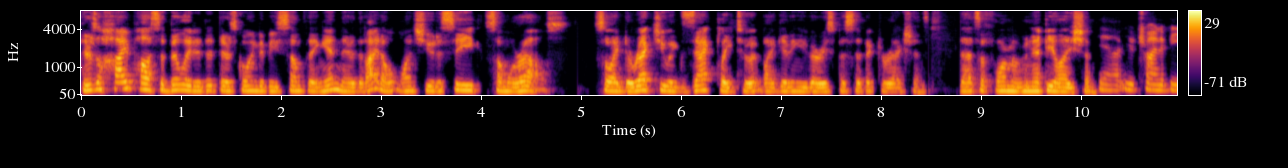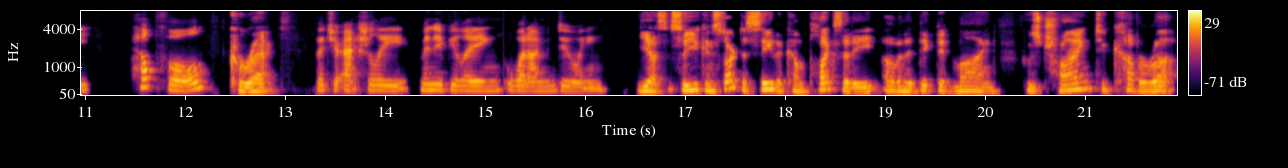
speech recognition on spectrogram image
there's a high possibility that there's going to be something in there that I don't want you to see somewhere else. So I direct you exactly to it by giving you very specific directions. That's a form of manipulation. Yeah, you're trying to be helpful, Correct. but you're actually manipulating what I'm doing. Yes. So you can start to see the complexity of an addicted mind who's trying to cover up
